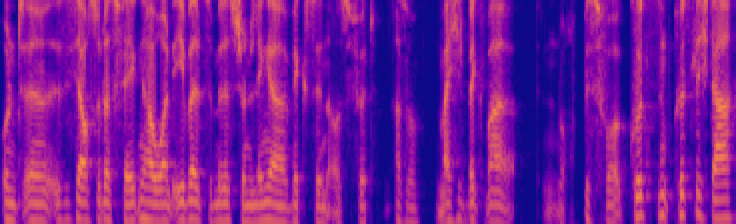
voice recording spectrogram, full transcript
Und äh, es ist ja auch so, dass Felgenhauer und Eberl zumindest schon länger weg sind aus Fürth. Also Meichelbeck war noch bis vor kurzem, kürzlich da,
